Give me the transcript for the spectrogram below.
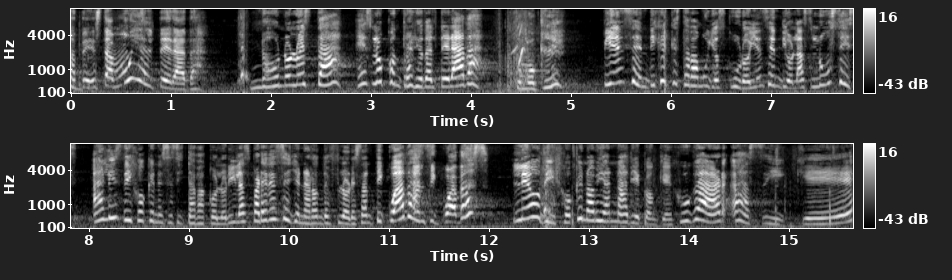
Abe está muy alterada. No, no lo está. Es lo contrario de alterada. ¿Cómo qué? Piensen, dije que estaba muy oscuro y encendió las luces. Alice dijo que necesitaba color y las paredes se llenaron de flores anticuadas. ¿Anticuadas? Leo dijo que no había nadie con quien jugar, así que...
